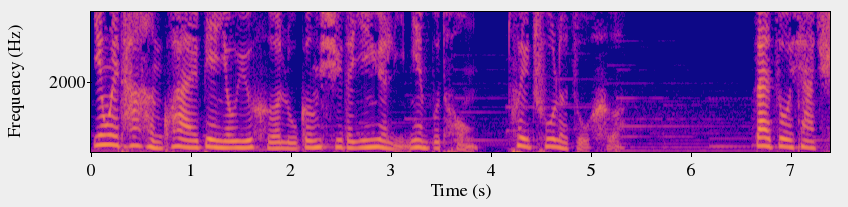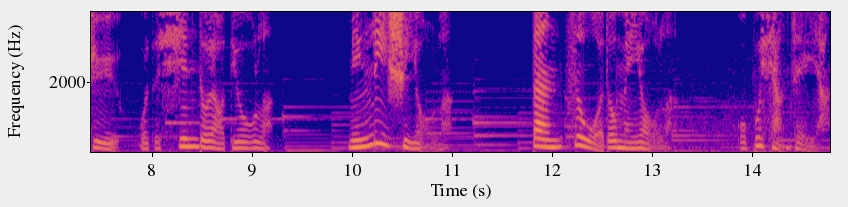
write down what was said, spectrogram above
因为他很快便由于和卢庚戌的音乐理念不同，退出了组合。再做下去，我的心都要丢了，名利是有了，但自我都没有了，我不想这样。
